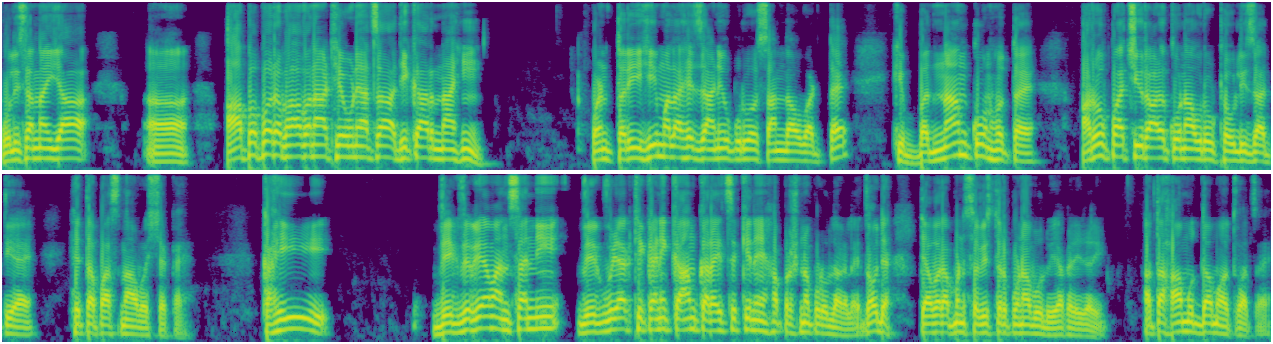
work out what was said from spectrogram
पोलिसांना या आपपर भावना ठेवण्याचा अधिकार नाही. पण तरीही मला हे जाणीवपूर्वक सांगावं वाटतंय की बदनाम कोण होत आहे आरोपाची राळ कोणावर उठवली जाते आहे? हे तपासणं आवश्यक आहे. काही वेगवेगळ्या माणसांनी वेगवेगळ्या ठिकाणी काम करायचं की नाही हा प्रश्न पडू लागलाय. जाऊ द्या त्यावर आपण सविस्तर पुन्हा बोलूया कधीतरी आता हा मुद्दा महत्त्वाचा आहे.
